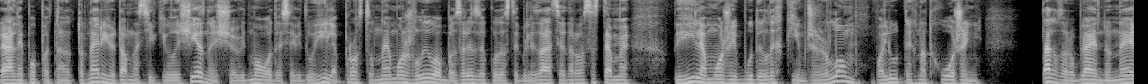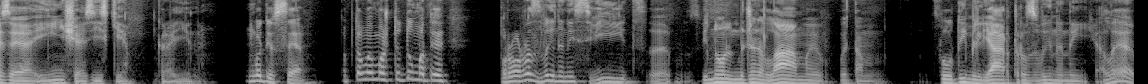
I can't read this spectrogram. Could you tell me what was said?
реальний попит на електроенергію там настільки величезний, що відмовитися від вугілля просто неможливо без ризику дестабілізації енергосистеми. Вугілля може й бути легким джерелом валютних надходжень. Так заробляє Індонезія і інші азійські країни. От і все. Тобто ви можете думати про розвинений світ е, з відновленими джерелами, ви там золотий мільярд розвинений, але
